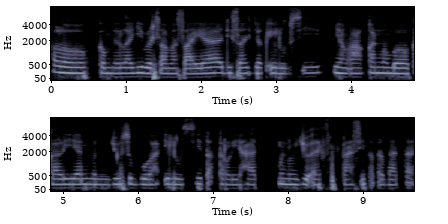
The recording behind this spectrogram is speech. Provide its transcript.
Halo, kembali lagi bersama saya di Sajak Ilusi yang akan membawa kalian menuju sebuah ilusi tak terlihat, menuju ekspektasi tak terbatas.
